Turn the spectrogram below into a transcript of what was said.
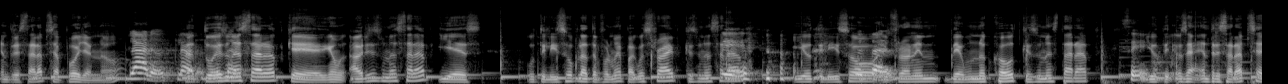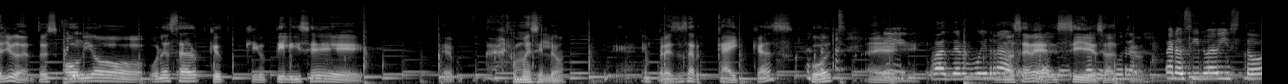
entre startups se apoyan, ¿no? Claro, claro. tú eres una startup que, digamos, abres una startup y es utilizo plataforma de pago Stripe, que es una startup, y utilizo el frontend de un code, que es una startup. Sí. o sea, entre startups se ayudan. Entonces, obvio, una startup que, que utilice, eh, ¿cómo decirlo? Empresas arcaicas, sí, va a ser muy raro. No se ve, sí, exacto. Pero sí lo he visto,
